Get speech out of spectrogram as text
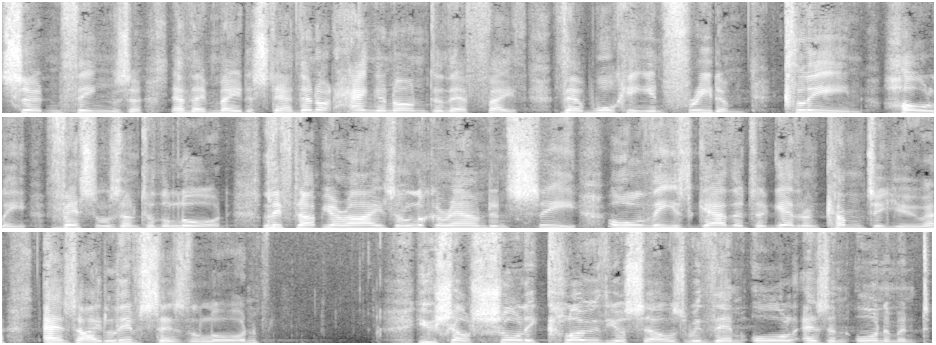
certain things uh, and they've made a stand. They're not hanging on to their faith. They're walking in freedom, clean, holy vessels unto the Lord. Lift up your eyes and look around and see. All these gather together and come to you. As I live, says the Lord. You shall surely clothe yourselves with them all as an ornament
